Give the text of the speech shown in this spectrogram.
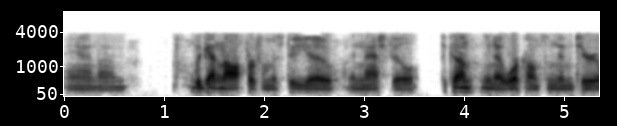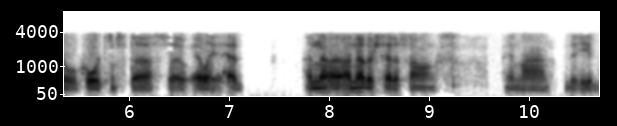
And um, we got an offer from a studio in Nashville to come, you know, work on some new material, record some stuff. So Elliot had an- another set of songs in mind that he had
